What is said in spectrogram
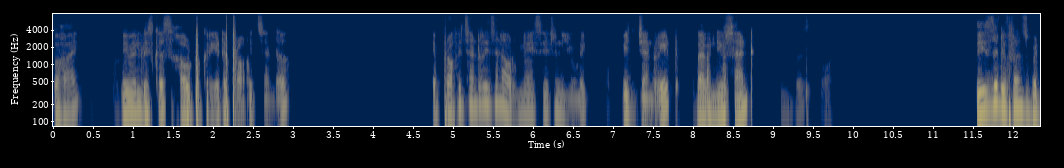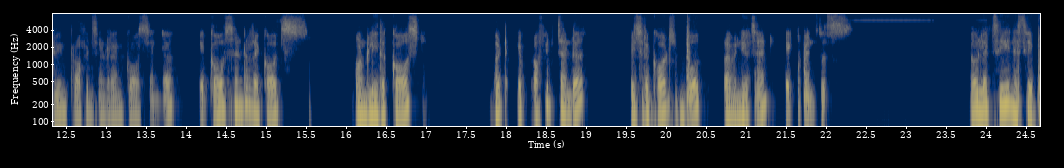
So hi, we will discuss how to create a profit center. A profit center is an organization unit which generate revenues and incurs cost. This is the difference between profit center and cost center. A cost center records only the cost, but a profit center which records both revenues and expenses. Now let's see in SAP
